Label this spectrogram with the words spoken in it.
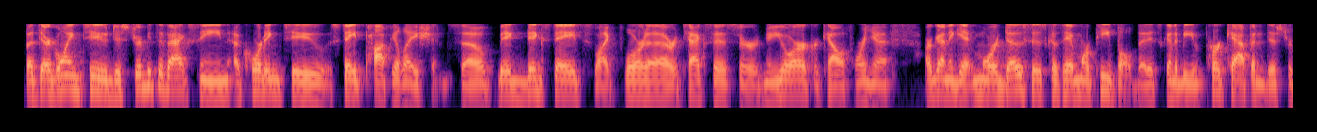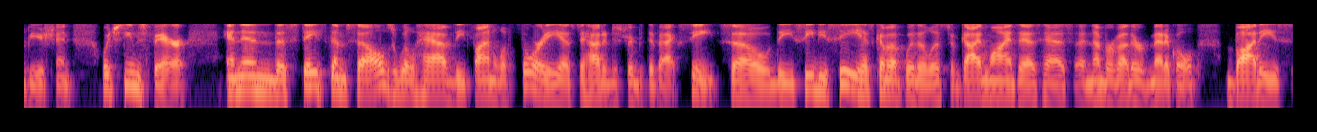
but they're going to distribute the vaccine according to state population. So big big states like Florida or Texas or New York or California are going to get more doses because they have more people, but it's going to be per capita distribution, which seems fair. And then the states themselves will have the final authority as to how to distribute the vaccine. So the CDC has come up with a list of guidelines, as has a number of other medical bodies,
